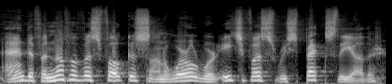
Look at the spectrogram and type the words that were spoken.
And if enough of us focus on a world where each of us respects the other,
